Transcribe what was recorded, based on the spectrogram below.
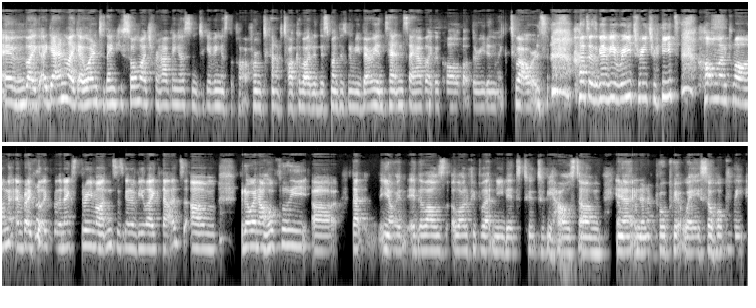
Um, like again, like I wanted to thank you so much for having us and to giving us the platform to kind of talk about it. This month is going to be very intense. I have like a call about the REIT in like two hours, so it's going to be REIT, REIT, REIT all month long. And I feel like for the next three months is going to be like that. Um, but oh, and hopefully uh, that you know it, it, allows a lot of people that need it to to be housed um in a in an appropriate way. So hopefully,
